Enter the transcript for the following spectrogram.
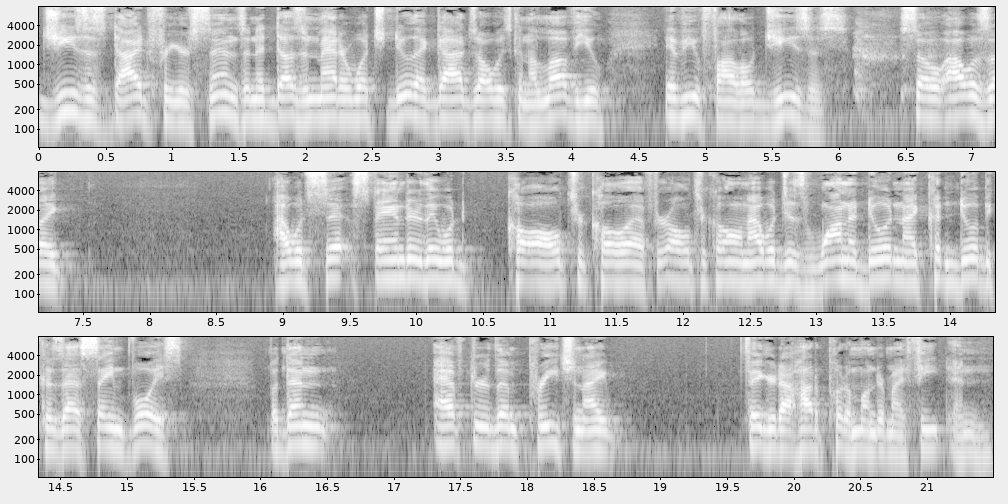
Jesus died for your sins, and it doesn't matter what you do, that God's always going to love you if you follow Jesus. So I was like, I would stand there, they would call altar call after altar call, and I would just want to do it, and I couldn't do it because that same voice. But then after them preaching, I figured out how to put them under my feet, and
